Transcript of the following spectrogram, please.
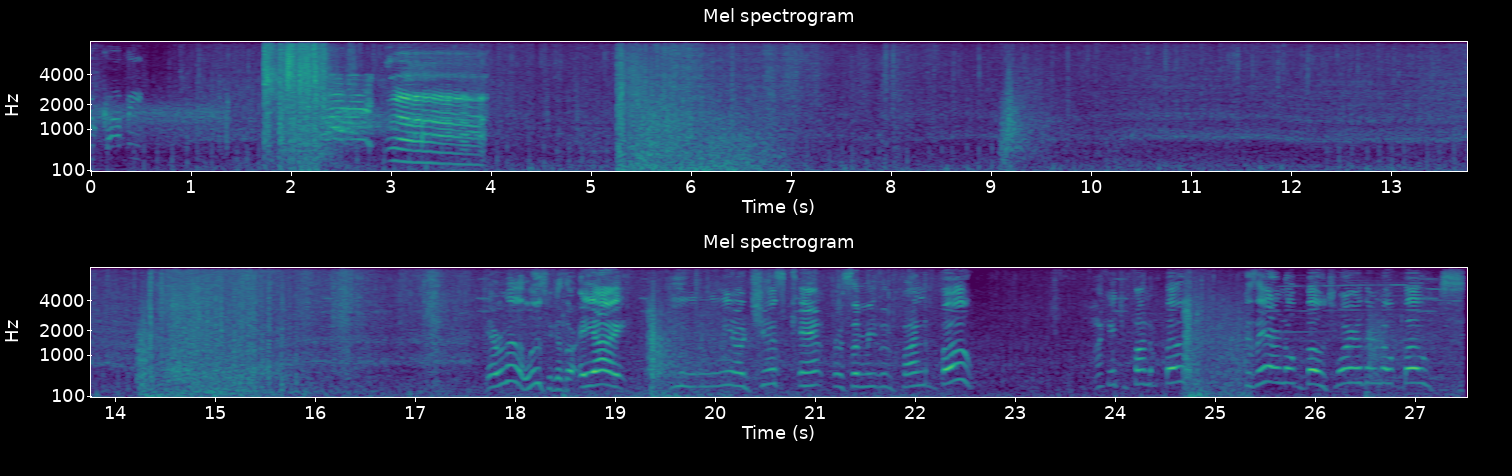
you copy? Ah! Yeah, we're lose because our AI, you, you know, just can't for some reason find a boat. Why can't you find a boat? Because there are no boats. Why are there no boats?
